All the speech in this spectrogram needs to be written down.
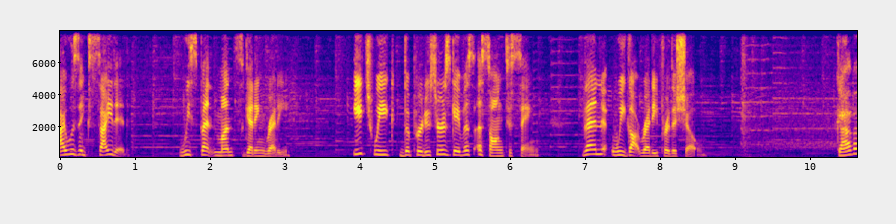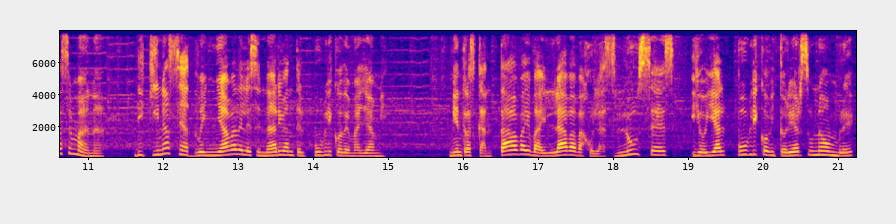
I was excited. We spent months getting ready. Each week, the producers gave us a song to sing. Then we got ready for the show. Cada semana, Bikina se adueñaba del escenario ante el público de Miami. Mientras cantaba y bailaba bajo las luces y oía al público vitorear su nombre,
